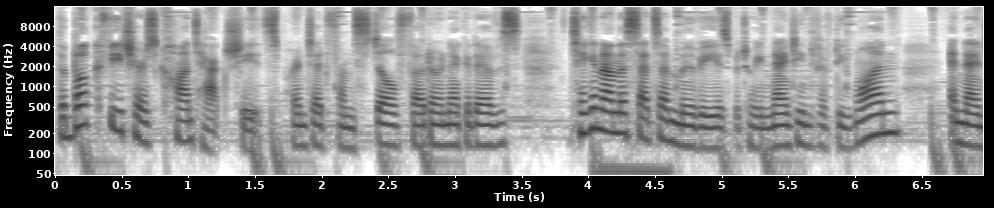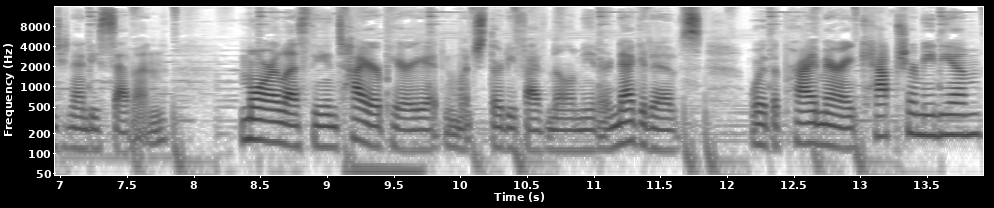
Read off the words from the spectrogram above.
The book features contact sheets printed from still photo negatives taken on the sets of movies between 1951 and 1997, more or less the entire period in which 35mm negatives were the primary capture medium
